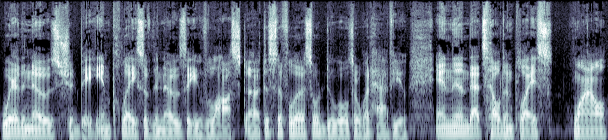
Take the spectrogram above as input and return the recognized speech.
where the nose should be in place of the nose that you've lost uh, to syphilis or duels or what have you. And then that's held in place while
